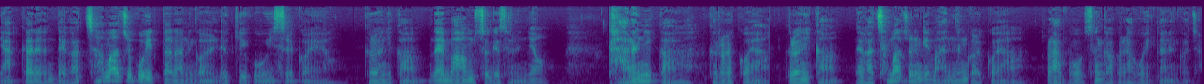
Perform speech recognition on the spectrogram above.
약간은 내가 참아주고 있다는 걸 느끼고 있을 거예요. 그러니까 내 마음속에서는요 다르니까 그럴 거야. 그러니까 내가 참아주는 게 맞는 걸 거야 라고 생각을 하고 있다는 거죠.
